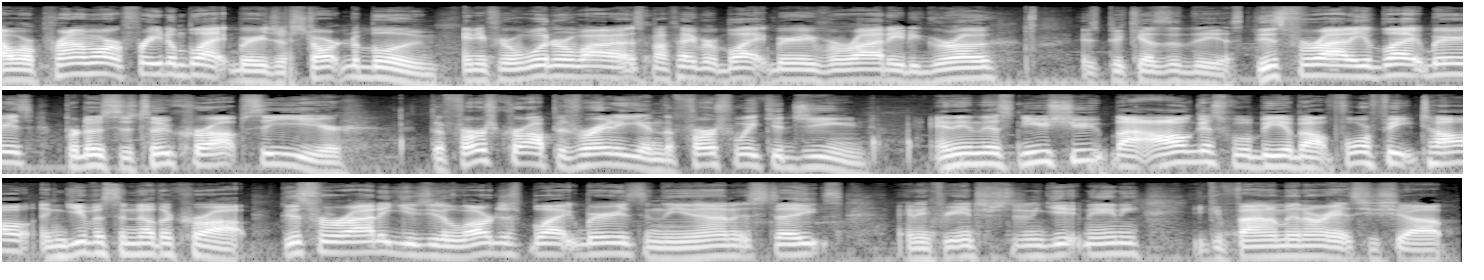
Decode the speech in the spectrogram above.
Our Prime-Ark Freedom Blackberries are starting to bloom. And if you're wondering why it's my favorite blackberry variety to grow, it's because of this. This variety of blackberries produces two crops a year. The first crop is ready in the first week of June. And then this new shoot by August will be about four feet tall and give us another crop. This variety gives you the largest blackberries in the United States. And if you're interested in getting any, you can find them in our Etsy shop.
